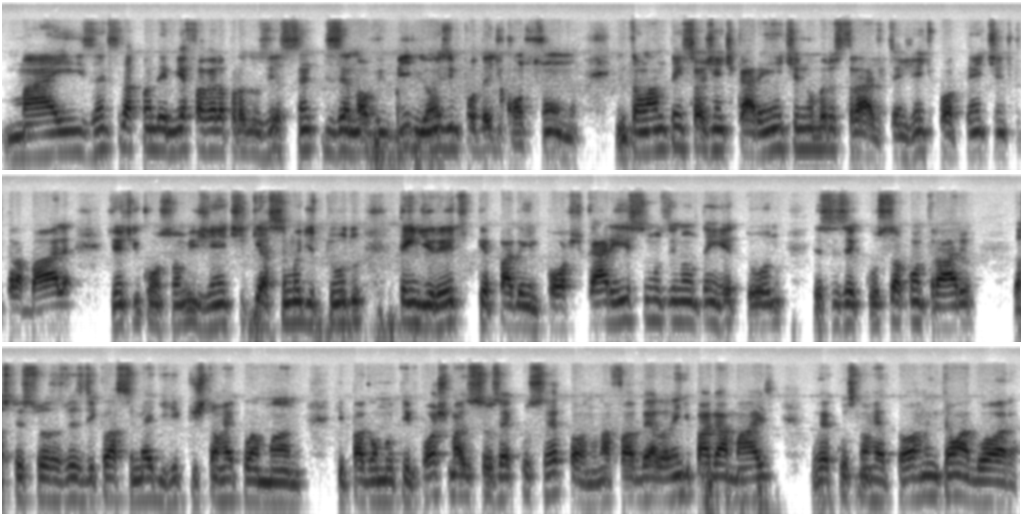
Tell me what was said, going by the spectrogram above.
mas antes da pandemia a favela produzia 119 bilhões em poder de consumo. Então lá não tem só gente carente e números trágicos, tem gente potente, gente que trabalha, gente que consome, gente que acima de tudo tem direitos porque paga impostos caríssimos e não tem retorno desses recursos, ao contrário das pessoas às vezes de classe média e rica que estão reclamando que pagam muito imposto, mas os seus recursos retornam. Na favela, além de pagar mais, o recurso não retorna. Então agora,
